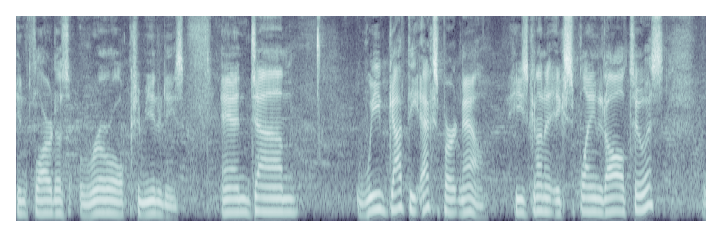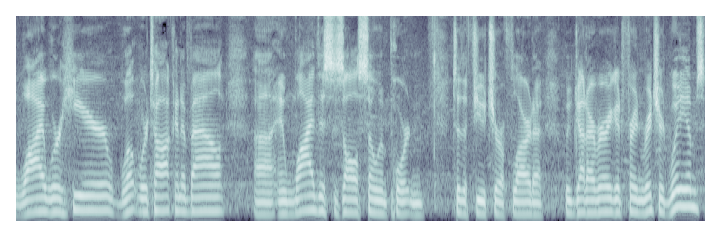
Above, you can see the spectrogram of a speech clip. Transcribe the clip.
in Florida's rural communities. And um, we've got the expert now. He's going to explain it all to us why we're here, what we're talking about, uh, and why this is all so important to the future of Florida. We've got our very good friend Richard Williams,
